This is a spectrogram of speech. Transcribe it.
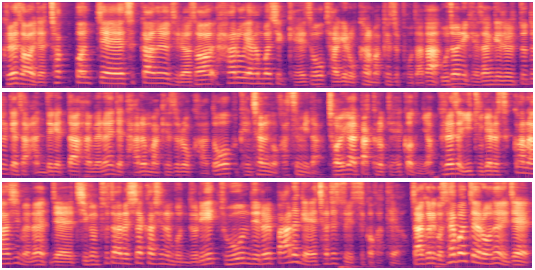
그래서 이제 첫 번째 습관을 들여서 하루에 한 번씩 계속 자기 로컬 마켓을 보다가 도저히 계산기를 두들겨서 안 되겠다 하면은 이제 다른 마켓으로 가도 괜찮은 것 같습니다. 저희가 딱 그렇게 했거든요. 그래서 이 두 개를 습관화 하시면은 이제 지금 투자를 시작하시는 분들이 좋은 딜을 빠르게 찾을 수 있을 것 같아요. 자, 그리고 세 번째로는 이제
